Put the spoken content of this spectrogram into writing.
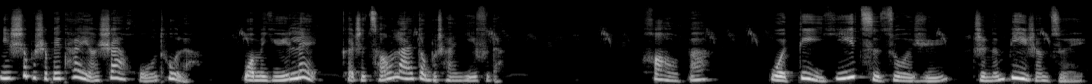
你是不是被太阳晒糊涂了？我们鱼类可是从来都不穿衣服的。”好吧，我第一次做鱼，只能闭上嘴，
